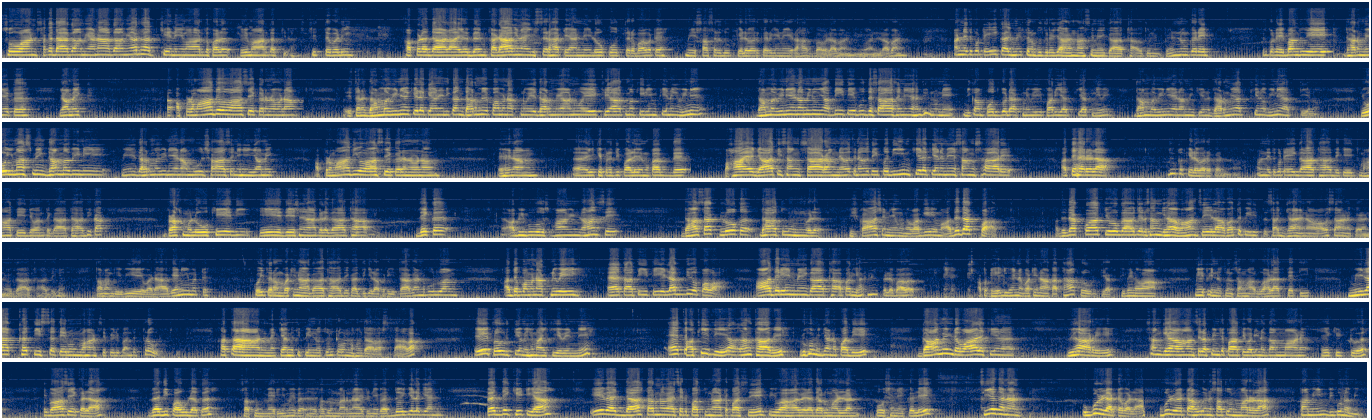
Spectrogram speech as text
සෝවාන් සකදාගාමි අනාගාමි අරහත් කියන මේ මාර්ගඵල මේ මාර්ග චිත්ත වලින් කපලා දාලා අය බෙන් කඩාගෙන ඉස්සරහට යන්නේ ලෝකෝත්තර බවට මේ සසර දුක් කෙලවර කරගෙන ඒ රහත් බව ලබන්නේ නිවන් ලබන්නේ. අන්න එතකොට ඒකයි මෙතන බුදුරජාණන් වහන්සේ මේ ගාථාව තුලින් පෙන්වුම් කරේ. එතකොට ඒ බඳු ඒ ධර්මයක යමෙක් අප්‍රමාදව වාසය කරනවා නම් එතන ධම්ම විනය කියලා කියන්නේ නිකන් ධර්මයේ පමණක් නෙවෙයි ධර්මය අනුව ඒ ක්‍රියාත්මක කිරීම කියන විනය. ධම්ම විනය නමිනුයි අතීතයේ බුද්ධ ශාසනය හැඳින්නුනේ නිකන් පොත් ගොඩක් නෙවෙයි පරියත්තියක් නෙවෙයි. ධම්ම විනය නමින් කියන ධර්මයක් කියන විනයක් තියෙනවා. යෝ ීමස්මින් ධම්ම විනී මේ ධර්ම විනය නම් වූ ශාසනයෙහි යමෙක් අප්‍රමාදීව වාසය කරනවා නම් එහෙනම් ඒකේ ප්‍රතිඵලය මොකක්ද? පහය ಜಾති සංසාරං නැවත නැවත ඉපදීම් කියලා කියන මේ සංසාරය අතහැරලා දුක කෙලවර කරනවා. ඔන්න එතකොට ඒ ගාථා දෙකේ මහා තේජවන්ත ගාථා දෙකක් බ්‍රහ්ම ලෝකයේදී ඒ දේශනා කළ ගාථා දෙක අභිභූ ස්වාමීන් වහන්සේ දහසක් ලෝක ධාතුන් වල විකාශනය වුණා වගේම අද දක්වාත් අද දක්වාත් යෝගාවචර සංඝයා වහන්සේලා වතපිරිත් සජ්ජායනාව අවසන් කරන්නේ ගාථා දෙකෙන්. තමන්ගේ වීර්යය වඩා ගැනීමට කොයිතරම් වටිනා ගාථා දෙකක්ද කියලා අපිට හිතා ගන්න පුළුවන්. අද පමණක් නෙවෙයි ඈත අතීතයේ ලක්දිව පවා ආදරයෙන් මේ ගාථා පරිහරණය කළ බව අපට හෙළි වෙන වටිනා කතා ප්‍රවෘත්තියක් තිබෙනවා. මේ පින්නතුන් සමහරව අහලත් ඇති මිලක්ඛ තිස්ස තෙරුන් වහන්සේ පිළිබඳ ප්‍රවෘත්තිය. කතා අහන්න කැමති පින්නතුන්ට ඔන්න හොඳ අවස්ථාවක්. ඒ ප්‍රවෘත්තිය මෙහිමයි කියවෙන්නේ ඈත අතීතයේ ලංකාවේ රුහුණු ජනපදයේ ගාමින්ඩ වාල කියන විහාරයේ සංඝයා වහන්සේලා පින්ඩපාතේ වඩින ගම්මාන ඒ කිට්ටුව වාසය කළා වැඩි පවුලක සතුන් මැරීම සතුන් මරණයටනේ වැද්දෝයි කියලා කියන්නේ. වැද්දෙක් හිටියා ඒ වැද්දා තරුණ වයසටපත් වුණාට පස්සේ විවාහ වෙලා දරු මල්ලන් පෝෂණය කළේ සිය ගණන් උගුල් රටවලා උගුල් රට අහුවෙන සතුන් මරලා කමින් විකුණමින්.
